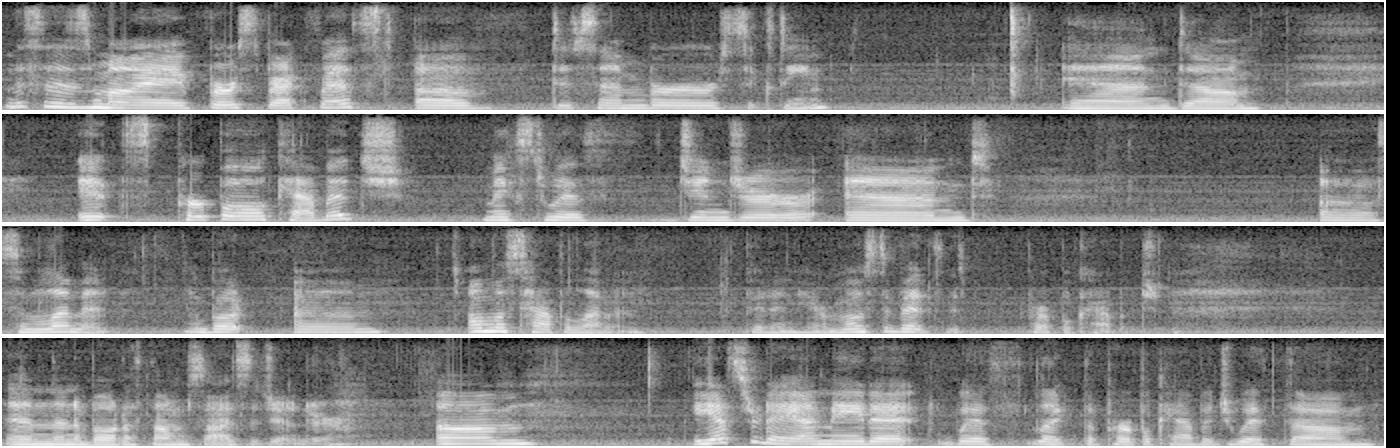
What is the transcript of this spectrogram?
This is my first breakfast of December 16. And um, it's purple cabbage mixed with ginger and uh, some lemon. About um, almost half a lemon fit in here. Most of it is purple cabbage. And then about a thumb size of ginger. Um, yesterday I made it with like the purple cabbage with um,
